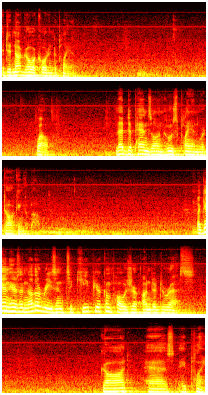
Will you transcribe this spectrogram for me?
It did not go according to plan. Well, that depends on whose plan we're talking about. Again, here's another reason to keep your composure under duress. God has a plan.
